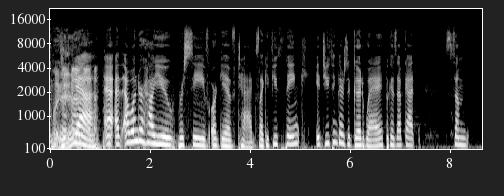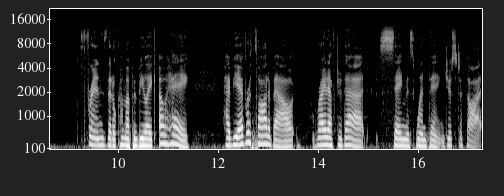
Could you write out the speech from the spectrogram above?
Yeah, I, I wonder how you receive or give tags. Like, if you think, it, do you think there's a good way? Because I've got some friends that'll come up and be like, "Oh, hey, have you ever thought about right after that saying this one thing? Just a thought.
